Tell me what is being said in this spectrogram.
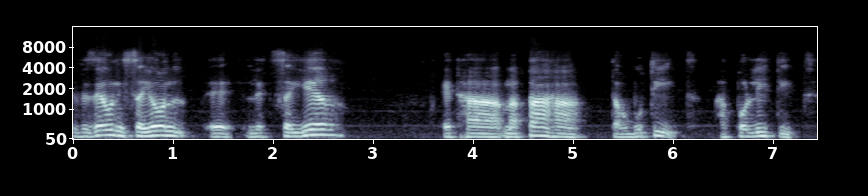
וזהו ניסיון לצייר את המפה התרבותית, הפוליטית,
